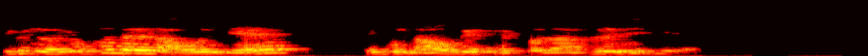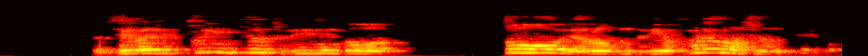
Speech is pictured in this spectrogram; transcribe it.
지금 여기 화면에 나오는 게 계속 나오게 될 거다. 그런 얘기예요. 제가 이제 프린트 드리는 것도 여러분들이 활용하셔도 되고,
